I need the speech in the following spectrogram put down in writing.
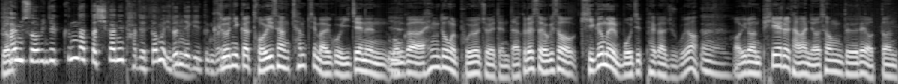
타임스업 이제 끝났다 시간이 다 됐다 뭐 이런 음. 얘기든가요? 그러니까 더 이상 참지 말고 이제는 예. 뭔가 행동을 보여줘야 된다. 그래서 여기서 기금을 모집해 가지고요. 예. 어, 이런 피해를 당한 여성들의 어떤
